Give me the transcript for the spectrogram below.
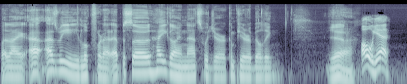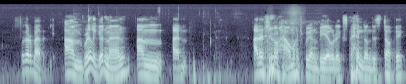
Hey. But like, as we look for that episode, how you going, Nats, with your computer building? Yeah. Oh yeah, forgot about that. Um, really good, man. Um, I'm, I don't know how much we're gonna be able to expand on this topic,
